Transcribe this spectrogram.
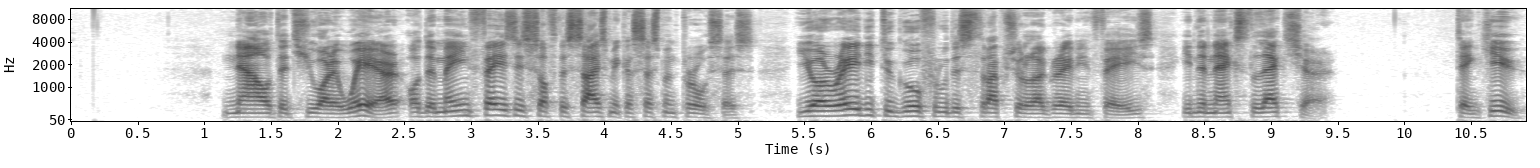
Now that you are aware of the main phases of the seismic assessment process, you are ready to go through the structural upgrading phase in the next lecture. Thank you.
